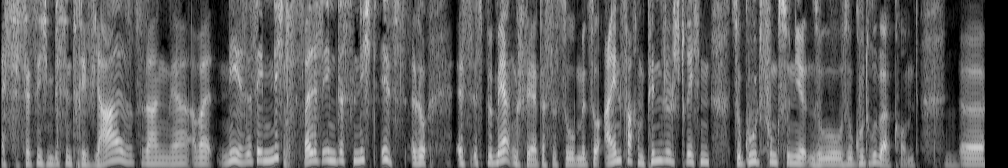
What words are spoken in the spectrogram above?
es ist jetzt nicht ein bisschen trivial sozusagen, ja, aber nee, es ist eben nicht, weil es eben das nicht ist. Also es ist bemerkenswert, dass es so mit so einfachen Pinselstrichen so gut funktioniert und so, so gut rüberkommt. Mhm. Äh,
